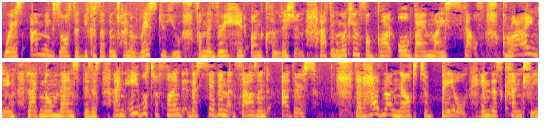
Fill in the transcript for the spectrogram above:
Whereas I'm exhausted because I've been trying to rescue you from that very head-on collision. I've been working for God all by myself, grinding like no man's business unable to find the 7,000 others that have not knelt to Baal in this country,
